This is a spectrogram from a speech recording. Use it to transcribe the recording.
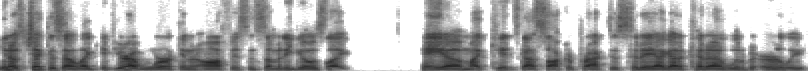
You know, check this out. Like, if you're at work in an office and somebody goes like, "Hey, uh, my kid's got soccer practice today. I got to cut out a little bit early."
